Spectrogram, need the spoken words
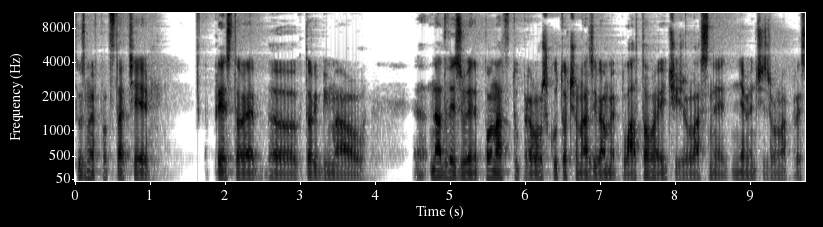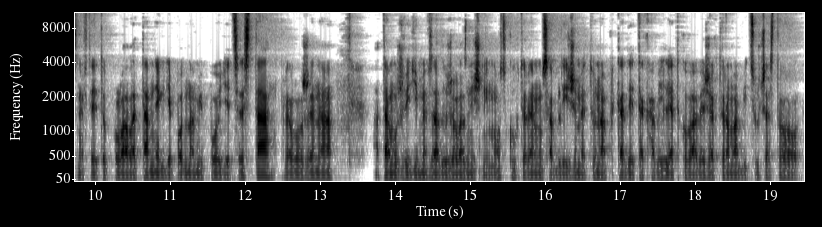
tu sme v podstate v priestore, e, ktorý by mal e, nadvezuje ponad tú preložku to, čo nazývame plato, hej, čiže vlastne neviem, či zrovna presne v tejto pole, ale tam niekde pod nami pôjde cesta preložená a tam už vidíme vzadu železničný most, ku ktorému sa blížime. Tu napríklad je taká vyhliadková väža, ktorá má byť súčasť toho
